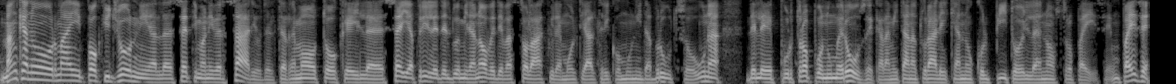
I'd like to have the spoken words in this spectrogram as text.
Mancano ormai pochi giorni al settimo anniversario del terremoto che il 6 aprile del 2009 devastò l'Aquila e molti altri comuni d'Abruzzo, una delle purtroppo numerose calamità naturali che hanno colpito il nostro paese. Un paese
